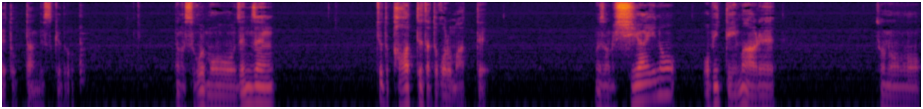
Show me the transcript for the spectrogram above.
で撮ったんですけどなんかすごいもう全然ちょっと変わってたところもあってその試合の帯って今あれその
